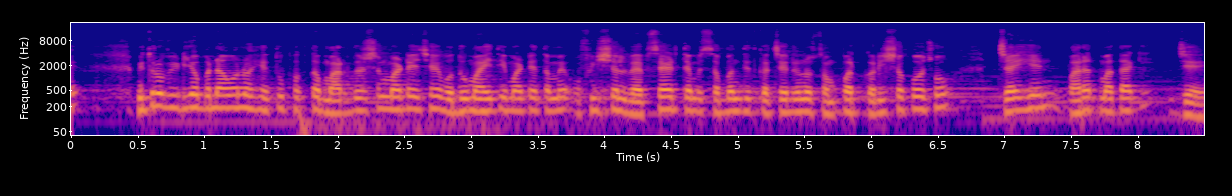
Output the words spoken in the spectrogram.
મિત્રો વીડિયો બનાવવાનો હેતુ ફક્ત માર્ગદર્શન માટે છે. વધુ માહિતી માટે તમે ઓફિશિયલ વેબસાઇટ તેમજ સંબંધિત કચેરીનો સંપર્ક કરી શકો છો. જય હિન્દ, ભારત માતા કી જય.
